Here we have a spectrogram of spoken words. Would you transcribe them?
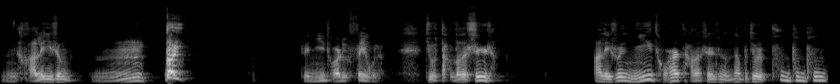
嗯，喊了一声：“嗯，对！”这泥团就飞过来了，就打到他身上。按理说，泥团打到身上，那不就是噗噗噗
